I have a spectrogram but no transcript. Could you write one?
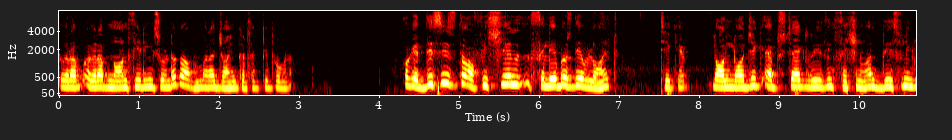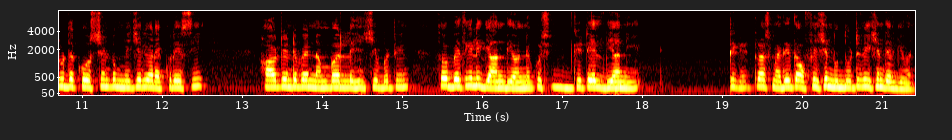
तो अगर आप अगर आप नॉन सीडिंग स्टूडेंट हो तो आप हमारा ज्वाइन कर सकते हो programme okay this is the official syllabus they have launched ठीक है. Logic abstract reasoning section 1 this will include the question to measure your accuracy how to interpret number relationship between so basically ज्ञान दिया उन्होंने, कुछ डिटेल दिया नहीं है. ठीक है. Trust me the official notification they've given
